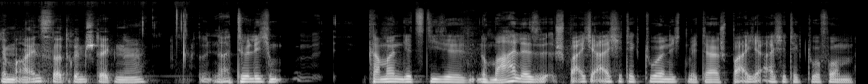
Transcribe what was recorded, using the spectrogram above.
M1 da drin stecken. Ne? Natürlich kann man jetzt diese normale Speicherarchitektur nicht mit der Speicherarchitektur vom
